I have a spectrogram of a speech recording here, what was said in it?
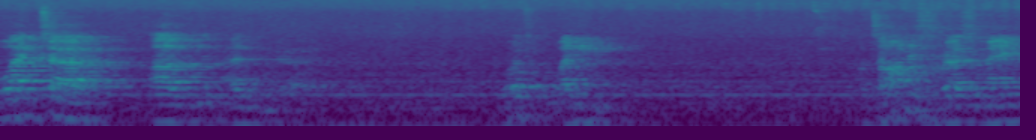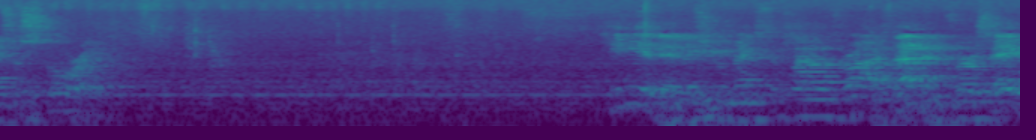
what, uh, um, uh, what, what he, what's on his resume is a story. He it is who makes the clouds rise. Then in verse 8,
